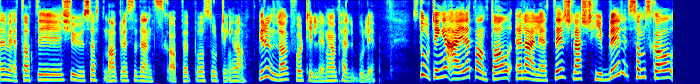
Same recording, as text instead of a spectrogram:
er vedtatt i 2017 av presidentskapet på Stortinget. da. Grunnlag for tildeling av pendlerbolig. Stortinget eier et antall leiligheter slash hybler som skal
